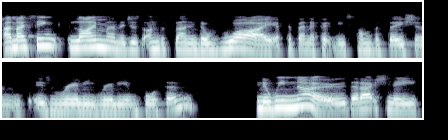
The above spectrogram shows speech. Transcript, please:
And I think line managers understanding the why of the benefit of these conversations is really, really important. You know, we know that actually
